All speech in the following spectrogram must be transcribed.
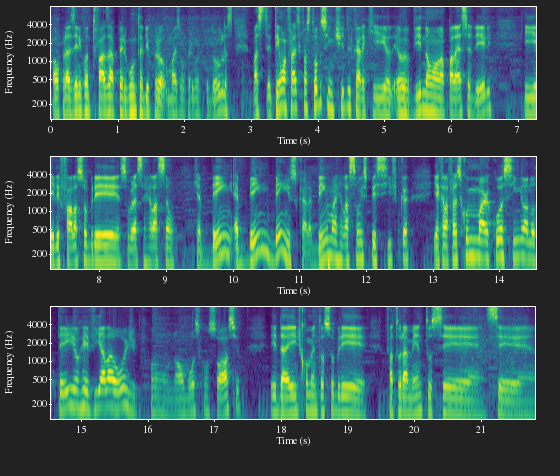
ao prazer enquanto tu faz a pergunta ali, pro, mais uma pergunta pro Douglas. Mas tem uma frase que faz todo sentido, cara, que eu, eu vi numa palestra dele e ele fala sobre, sobre essa relação. Que é bem, é bem, bem isso, cara. Bem uma relação específica. E aquela frase como me marcou assim, eu anotei e eu revi ela hoje, com- no almoço com o sócio. E daí a gente comentou sobre faturamento ser. ser...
